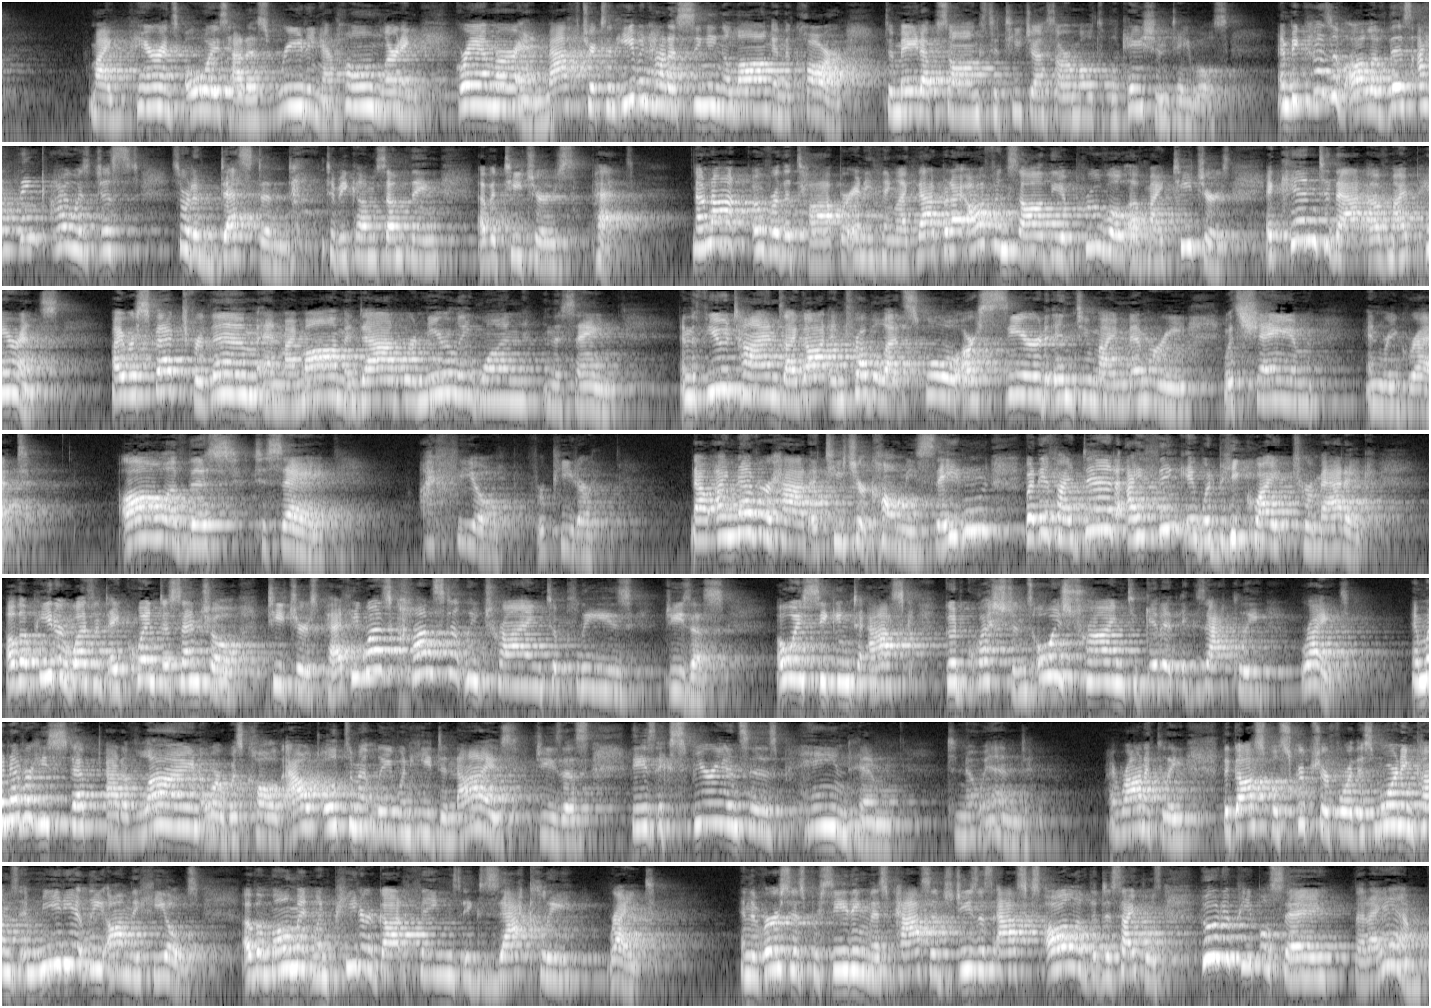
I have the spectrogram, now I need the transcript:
My parents always had us reading at home, learning grammar and math tricks, and even had us singing along in the car to made up songs to teach us our multiplication tables. And because of all of this, I think I was just sort of destined to become something of a teacher's pet. Now, not over the top or anything like that, but I often saw the approval of my teachers, akin to that of my parents. My respect for them and my mom and dad were nearly one and the same. And the few times I got in trouble at school are seared into my memory with shame and regret. All of this to say, I feel for Peter. Now, I never had a teacher call me Satan, but if I did, I think it would be quite traumatic. Although Peter wasn't a quintessential teacher's pet, he was constantly trying to please Jesus, always seeking to ask good questions, always trying to get it exactly right. And whenever he stepped out of line or was called out, ultimately when he denies Jesus, these experiences pained him to no end. Ironically, the gospel scripture for this morning comes immediately on the heels of a moment when Peter got things exactly right. In the verses preceding this passage, Jesus asks all of the disciples, Who do people say that I am?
